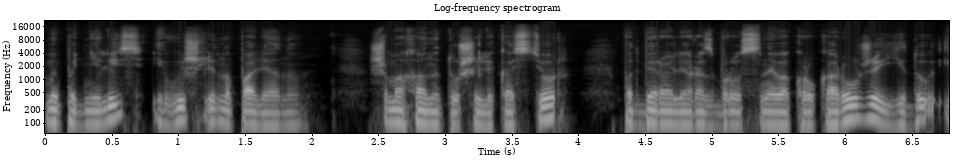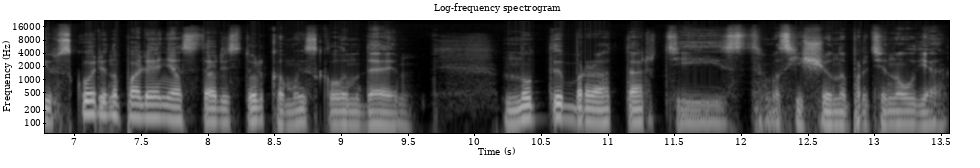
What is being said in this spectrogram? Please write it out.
Мы поднялись и вышли на поляну. Шамаханы тушили костер, подбирали разбросанные вокруг оружие, еду, и вскоре на поляне остались только мы с Колымдаем. «Ну ты, брат, артист!» — восхищенно протянул я.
